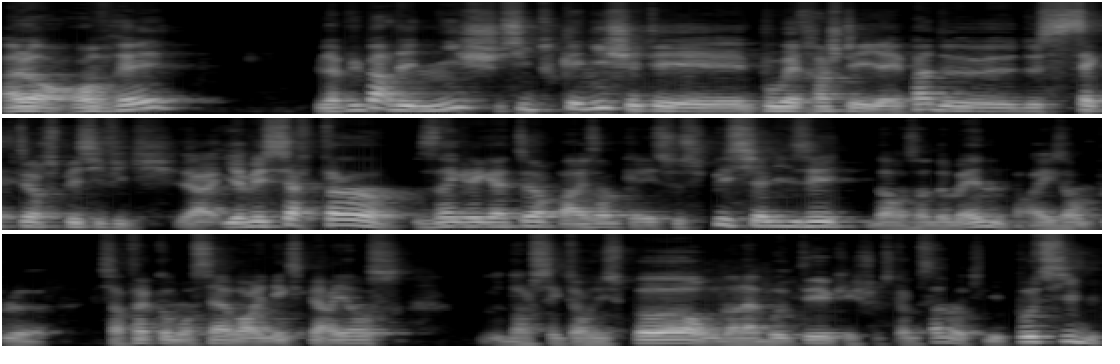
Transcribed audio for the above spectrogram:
Alors, en vrai, la plupart des niches, si toutes les niches pouvaient être achetées, il n'y avait pas de, secteur spécifique. Il y avait certains agrégateurs, par exemple, qui allaient se spécialiser dans un domaine. Par exemple, certains commençaient à avoir une expérience dans le secteur du sport ou dans la beauté ou quelque chose comme ça. Donc, il est possible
